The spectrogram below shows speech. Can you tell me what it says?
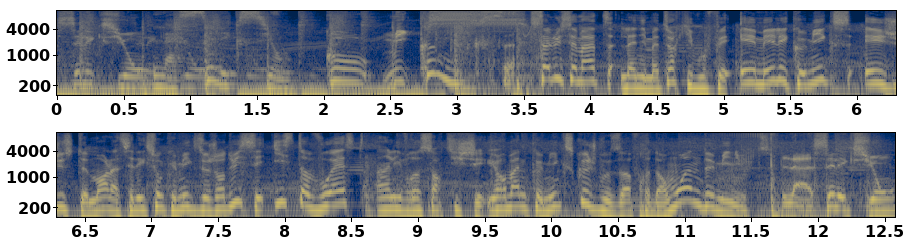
sélection. La sélection. Comics. Comics. Salut, c'est Matt, l'animateur qui vous fait aimer les comics. Et justement, la sélection comics d'aujourd'hui, c'est East of West, un livre sorti chez Urban Comics que je vous offre dans moins de deux minutes. La sélection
